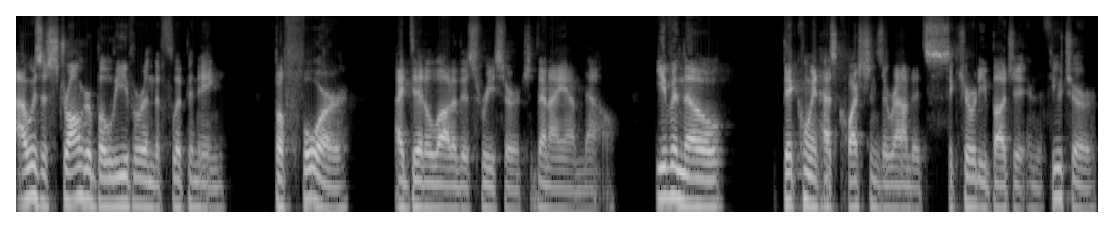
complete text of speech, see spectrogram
I was a stronger believer in the flippening before I did a lot of this research than I am now. Even though Bitcoin has questions around its security budget in the future,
